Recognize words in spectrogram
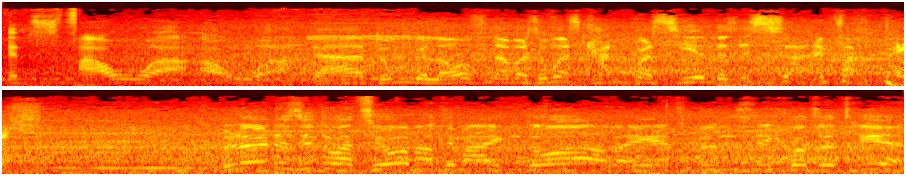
Jetzt, aua, aua. Ja, dumm gelaufen, aber sowas kann passieren. Das ist einfach Pech. Blöde Situation nach dem Eigentor, aber jetzt müssen sie sich konzentrieren.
